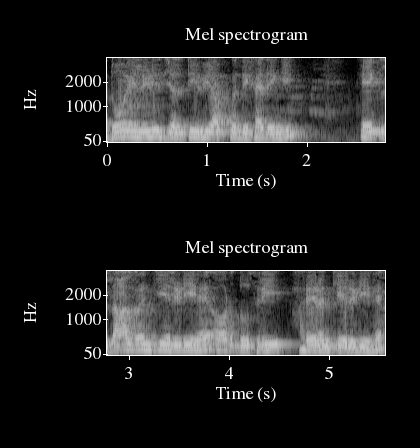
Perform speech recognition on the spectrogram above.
दो एलईडी जलती हुई आपको दिखाई देंगी। एक लाल रंग की एलईडी है और दूसरी हरे रंग की एलईडी है।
